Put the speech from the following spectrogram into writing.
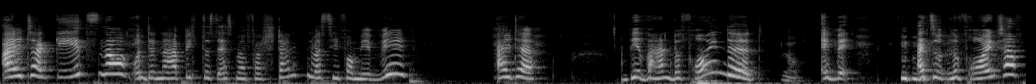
Alter, geht's noch? Und dann habe ich das erstmal verstanden, was sie von mir will. Alter, wir waren befreundet. Ja. Ey, also eine Freundschaft,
